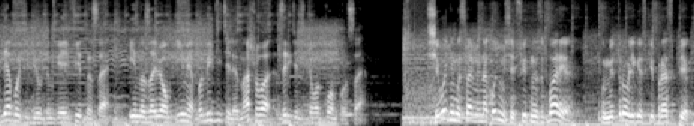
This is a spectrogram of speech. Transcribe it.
для бодибилдинга и фитнеса, и назовем имя победителя нашего зрительского конкурса. Сегодня мы с вами находимся в фитнес-баре у метро Лиговский проспект.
